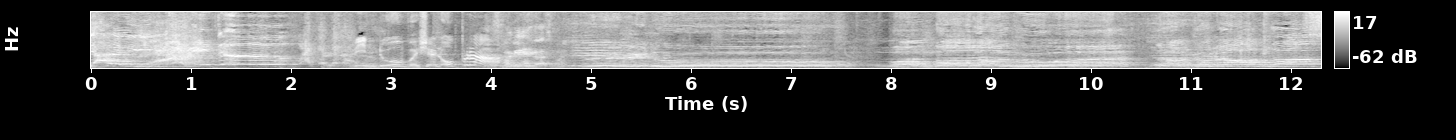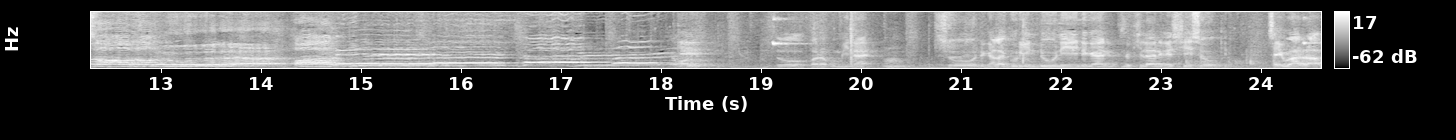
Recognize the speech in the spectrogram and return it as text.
jadi rindu. Rindu version opera. Okay. Para peminat. So dengan lagu Rindu ni dengan Nukilan dengan Shay so ki- saya berharap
